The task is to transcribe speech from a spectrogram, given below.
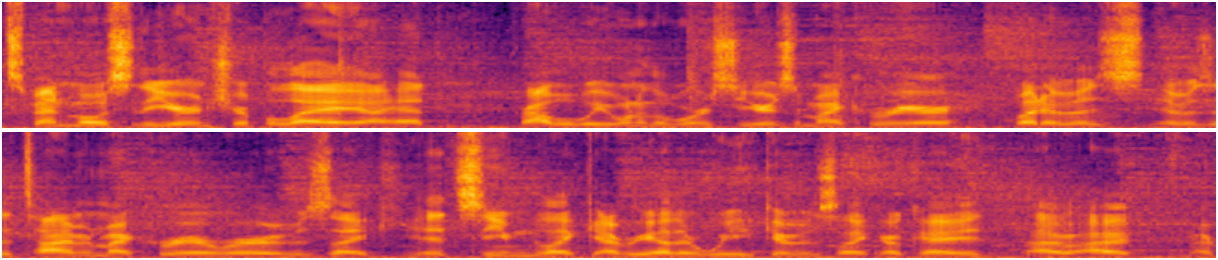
spent most of the year in triple A. I had probably one of the worst years of my career, but it was it was a time in my career where it was like it seemed like every other week it was like okay, I I,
